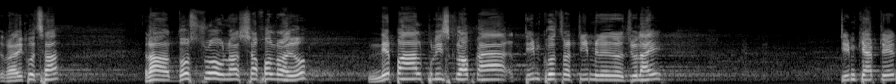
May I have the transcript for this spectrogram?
रहेको छ। र दोस्रो हुन सफल रह्यो नेपाल पुलिस क्लबका टिम कोच र टिम म्यानेजरज्यूलाई। टिम क्याप्टेन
